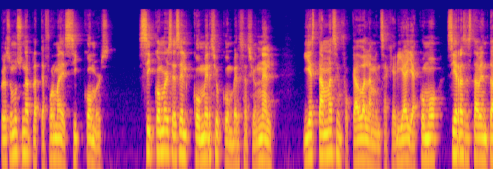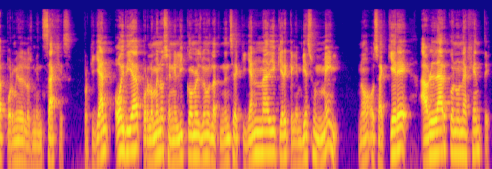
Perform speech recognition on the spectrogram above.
pero somos una plataforma de e-commerce. E-commerce es el comercio conversacional y está más enfocado a la mensajería y a cómo cierras esta venta por medio de los mensajes. Porque ya hoy día, por lo menos en el e-commerce, vemos la tendencia de que ya nadie quiere que le envíes un mail, ¿no? O sea, quiere hablar con un agente.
